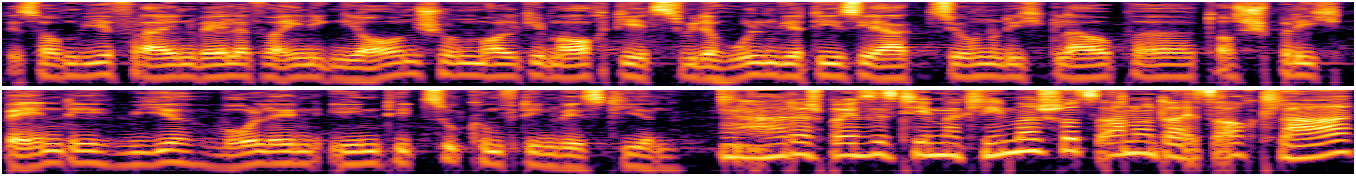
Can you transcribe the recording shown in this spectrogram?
Das haben wir Freien Wähler vor einigen Jahren schon mal gemacht. Jetzt wiederholen wir diese Aktion und ich glaube, äh, das spricht Bände. Wir wollen in die Zukunft investieren. Ja, da sprechen Sie das Thema Klimaschutz an und da ist auch klar,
